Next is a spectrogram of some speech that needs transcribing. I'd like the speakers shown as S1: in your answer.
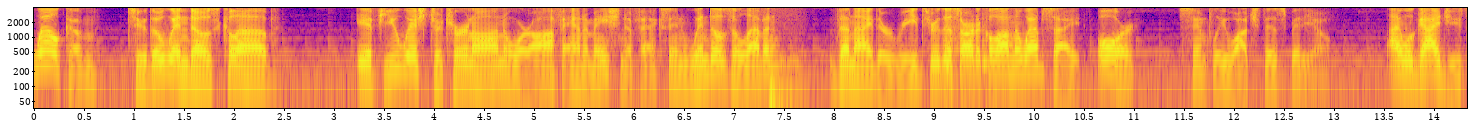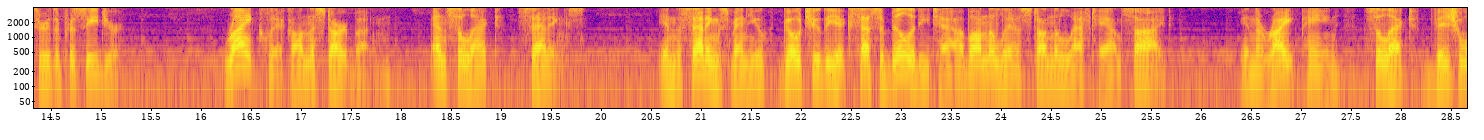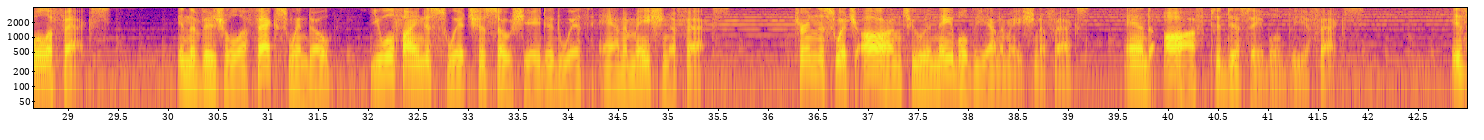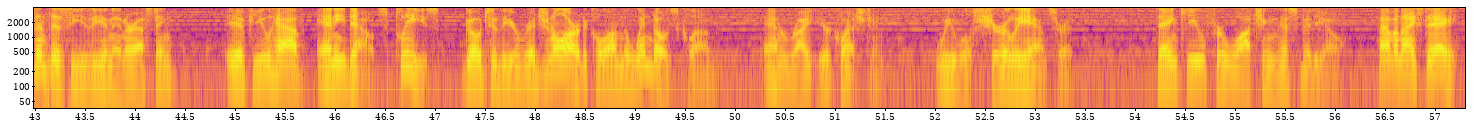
S1: Welcome to the Windows Club. If you wish to turn on or off animation effects in Windows 11, then either read through this article on the website or simply watch this video. I will guide you through the procedure. Right-click on the Start button and select Settings. In the Settings menu, go to the Accessibility tab on the list on the left-hand side. In the right pane, select Visual Effects. In the Visual Effects window, you will find a switch associated with Animation Effects. Turn the switch on to enable the animation effects and off to disable the effects. Isn't this easy and interesting? If you have any doubts, please go to the original article on the Windows Club and write your question. We will surely answer it. Thank you for watching this video. Have a nice day.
